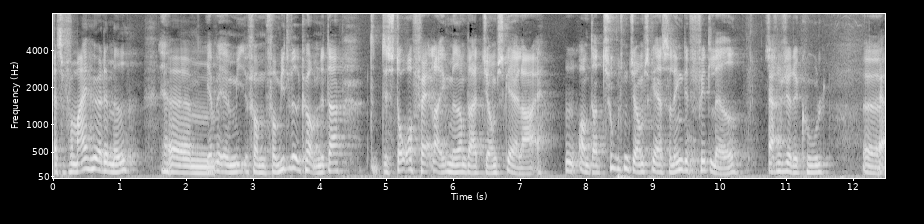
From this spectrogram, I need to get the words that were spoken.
altså for mig hører det med. Ja. Øhm, Jeg for, for mit vedkommende, der, det, står og falder ikke med, om der er et jumpscare eller ej. Mm. Om der er 1000 jumpscares, så længe det er fedt lavet, så Ja. synes jeg, det er cool. Øh, Ja.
